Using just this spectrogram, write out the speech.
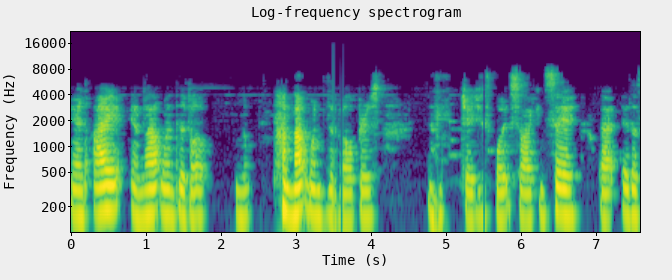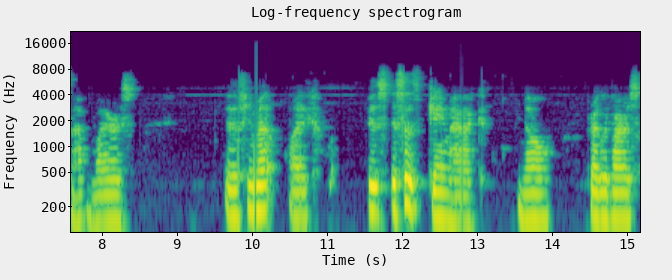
and I am not one of the. No, I'm not one of the developers in JJSploit, so I can say that it doesn't have a virus. If you meant like, it's, it says game hack, no regular virus,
